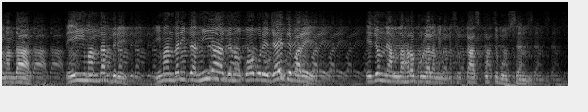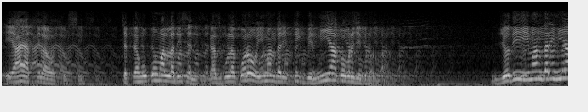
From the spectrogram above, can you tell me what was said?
ইমানদার এই ইমানদারদের ইমানদারিটা নিয়ে যেন কবরে যাইতে পারে। এই জন্য আল্লাহ রব্বুল আলমিন কিছু কাজ করতে বলছেন। এই আয়াত তেলাওয়াত করছি। চারটা হুকুম আল্লাহ দিছেন, কাজগুলা করো ইমানদারি টিকবে, নিয়া কবরে যেতে পারবা। যদি ইমানদারি নিয়া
